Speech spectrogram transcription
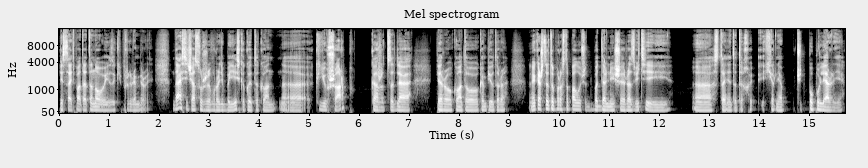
писать под это новые языки программирования. Да, сейчас уже вроде бы есть какой-то квант, э, Q-Sharp, кажется, для первого квантового компьютера. Мне кажется, это просто получит дальнейшее развитие и э, станет эта херня чуть популярнее.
